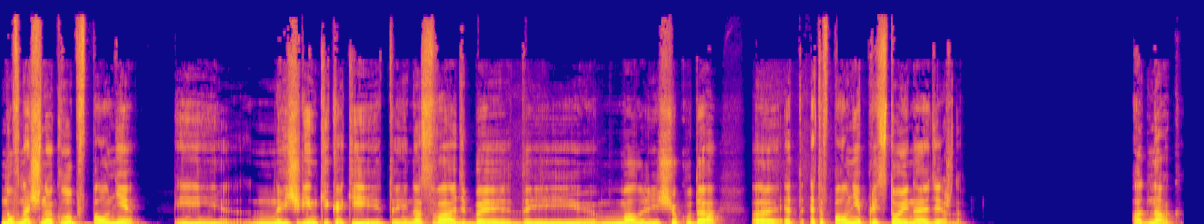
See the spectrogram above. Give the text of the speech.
но в ночной клуб вполне. И на вечеринки какие-то, и на свадьбы, да и мало ли еще куда, э, это, это вполне пристойная одежда. Однако,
